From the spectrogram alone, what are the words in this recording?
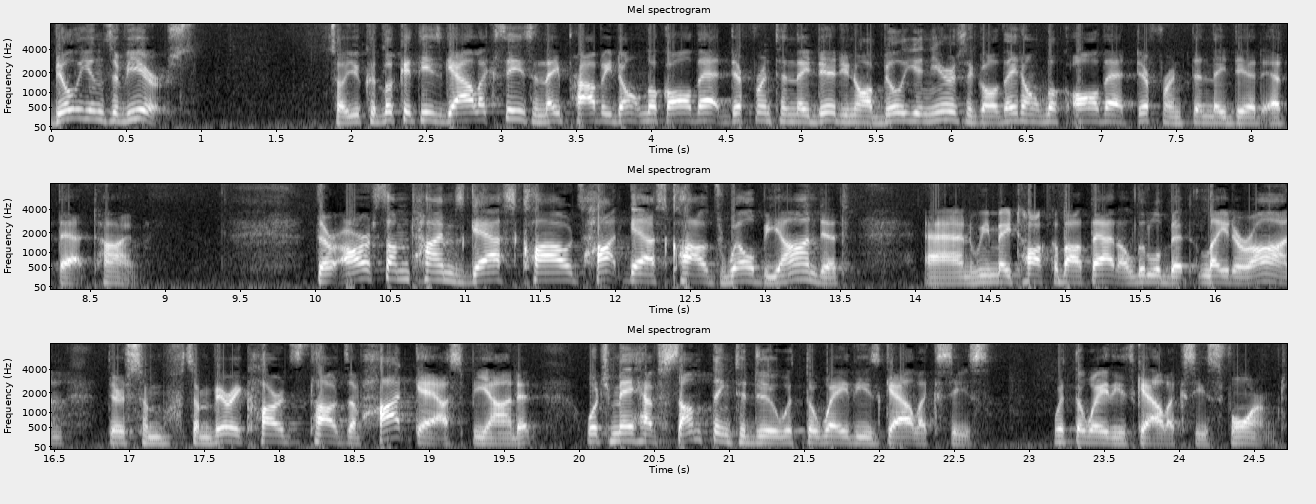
billions of years. So you could look at these galaxies and they probably don't look all that different than they did, you know, a billion years ago. They don't look all that different than they did at that time. There are sometimes gas clouds, hot gas clouds well beyond it, and we may talk about that a little bit later on. There's some, some very clouds, clouds of hot gas beyond it, which may have something to do with the way these galaxies, with the way these galaxies formed.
